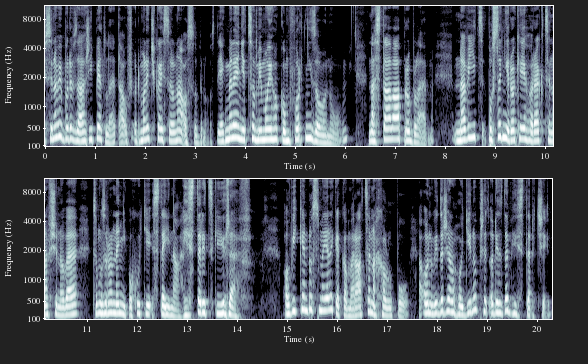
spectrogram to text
Synovi bude v září pět let a už od malička je silná osobnost. Jakmile je něco mimo jeho komfortní zónu, nastává problém. Navíc poslední rok je jeho reakce na vše nové, co mu zrovna není pochuti, stejná. Hysterický řev. O víkendu jsme jeli ke kamarádce na chalupu a on vydržel hodinu před odjezdem hysterčit,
